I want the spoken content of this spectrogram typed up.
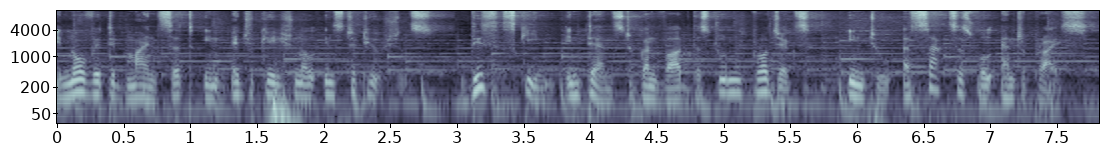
innovative mindset in educational institutions. This scheme intends to convert the student projects into a successful enterprise.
